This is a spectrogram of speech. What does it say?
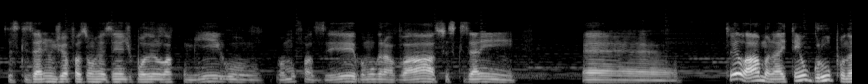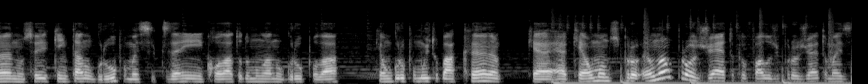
Se vocês quiserem um dia fazer um resenha de boleiro lá comigo, vamos fazer, vamos gravar. Se vocês quiserem. É... Sei lá, mano. Aí tem o grupo, né? Não sei quem tá no grupo, mas se quiserem colar todo mundo lá no grupo lá, que é um grupo muito bacana. Que é, é- que é um dos. Pro... Não é um projeto que eu falo de projeto, mas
